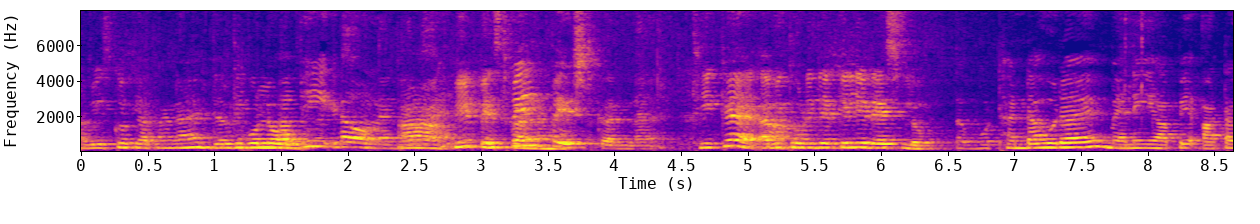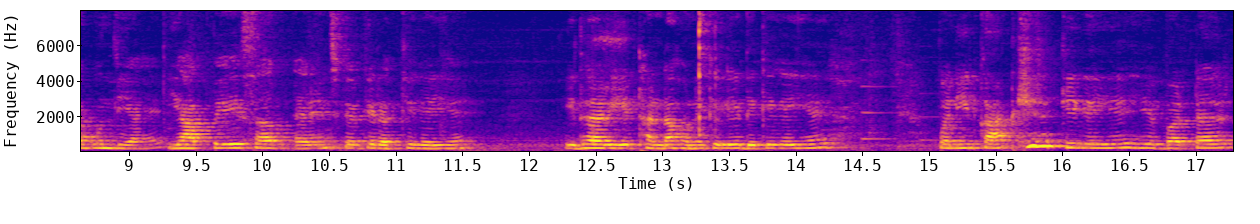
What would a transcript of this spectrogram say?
अभी इसको क्या करना है? जल्दी बोलो। अभी है फिर पेस्ट करना फिर है। पेस्ट करना है। ठीक है अभी हाँ। थोड़ी देर के लिए रेस्ट लो। तब वो ठंडा हो रहा है मैंने यहाँ पे आटा गूंद लिया है। यहाँ पे सब अरेंज करके रखी गई है। इधर ये ठंडा होने के लिए देखी गई है। पनीर काट के रखी गई है। ये बटर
